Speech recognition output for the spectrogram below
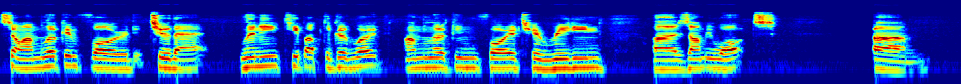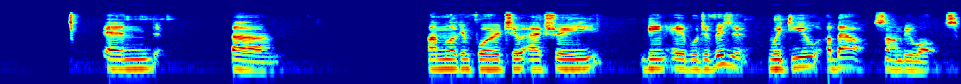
So I'm looking forward to that. Lenny, keep up the good work. I'm looking forward to reading uh, Zombie Waltz. Um, and um, I'm looking forward to actually being able to visit with you about Zombie Waltz.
